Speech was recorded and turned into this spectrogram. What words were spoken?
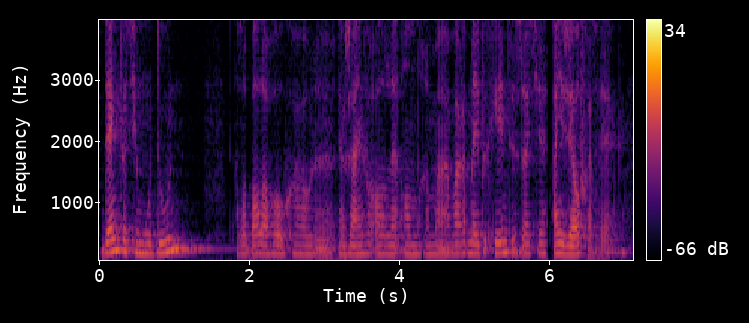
denkt dat je moet doen. Alle ballen hoog houden, er zijn voor allerlei anderen. Maar waar het mee begint is dat je aan jezelf gaat werken.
